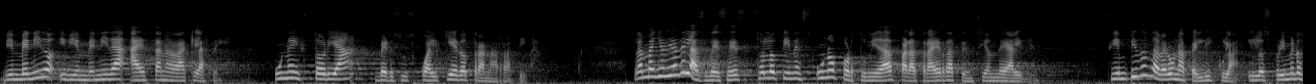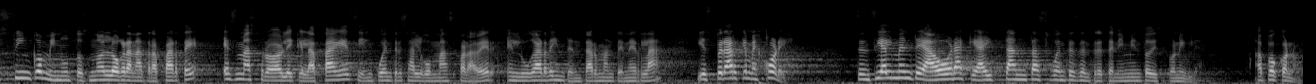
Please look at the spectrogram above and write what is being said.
Bienvenido y bienvenida a esta nueva clase, una historia versus cualquier otra narrativa. La mayoría de las veces solo tienes una oportunidad para atraer la atención de alguien. Si empiezas a ver una película y los primeros cinco minutos no logran atraparte, es más probable que la apagues y encuentres algo más para ver en lugar de intentar mantenerla y esperar que mejore. Esencialmente ahora que hay tantas fuentes de entretenimiento disponibles. ¿A poco no?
